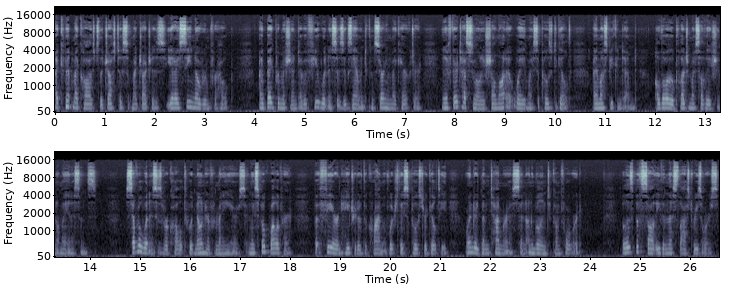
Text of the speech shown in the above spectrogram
I commit my cause to the justice of my judges, yet I see no room for hope. I beg permission to have a few witnesses examined concerning my character, and if their testimony shall not outweigh my supposed guilt, I must be condemned, although I will pledge my salvation on my innocence. Several witnesses were called who had known her for many years, and they spoke well of her, but fear and hatred of the crime of which they supposed her guilty rendered them timorous and unwilling to come forward. Elizabeth saw even this last resource,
